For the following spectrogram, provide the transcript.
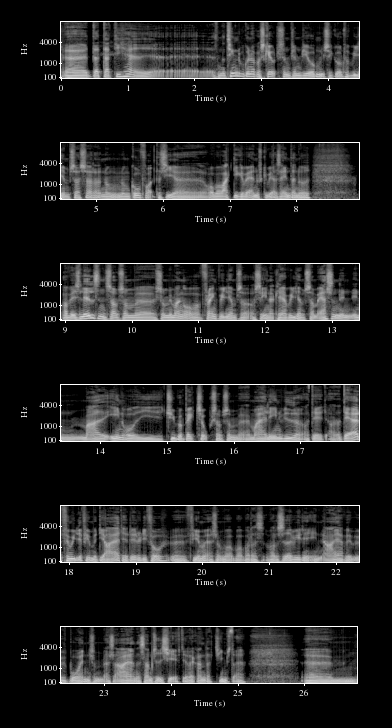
uh, da, da de havde, uh, altså, når tingene begynder at gå skævt, som, som de åbenlyst har gjort for William, så, så er der nogle, nogle gode folk, der siger, råber vagt, de kan være, nu skal vi altså ændre noget. Og hvis ledelsen, som, som, øh, som i mange år var Frank Williams og senere Claire Williams, som er sådan en, en meget enrådig typer begge to, som, som er meget alene videre, og det, og det er et familiefirma, de ejer, det er det de få øh, firmaer, altså, som, hvor, hvor, der, hvor der sidder virkelig en ejer ved, ved bordenden, som, altså ejeren er samtidig chef, det er der ikke andre teams, der er. Øhm,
